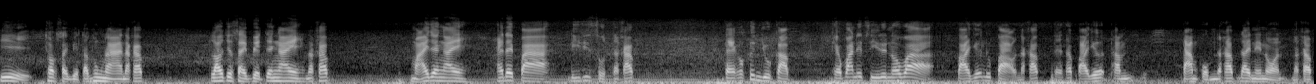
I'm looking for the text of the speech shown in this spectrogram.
ที่ชอบใส่เบ็ดตามทุ่งนานะครับ เราจะใส่เบ็ดยังไงนะครับ หมายยังไงให้ได้ปลาดีที่สุดนะครับ แต่ก็ขึ้นอยู่กับแถวบ้านเอฟซีด้วยเนาะว่าปลาเยอะหรือเปล่านะครับ แต่ถ้าปลาเยอะทำตามผมนะครับ ได้แน่นอนนะครับ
